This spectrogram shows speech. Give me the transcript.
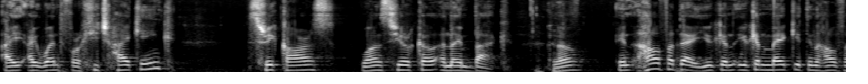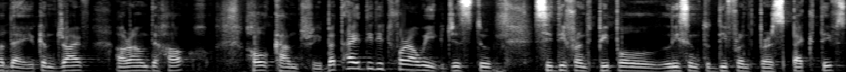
I, I went for hitchhiking three cars, one circle, and I'm back. Okay. You know? In half a day, you can, you can make it in half a day. You can drive around the whole, whole country. But I did it for a week just to see different people, listen to different perspectives.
